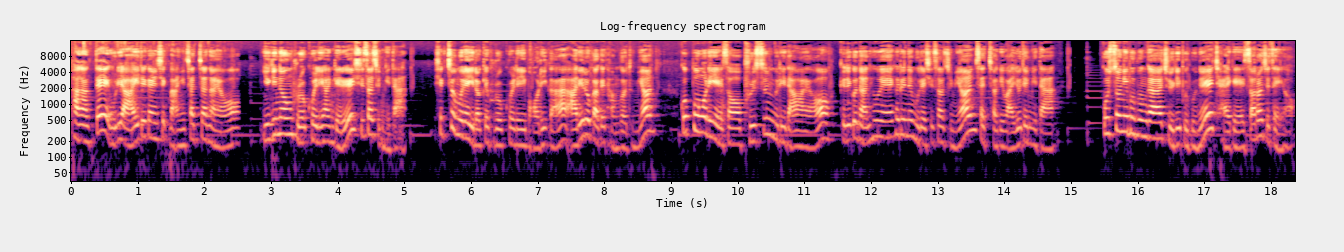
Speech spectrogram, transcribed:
방학 때 우리 아이들 간식 많이 찾잖아요. 유기농 브로콜리 한 개를 씻어줍니다. 식초물에 이렇게 브로콜리 머리가 아래로 가게 담궈두면 꽃봉오리에서 불순물이 나와요. 그리고 난 후에 흐르는 물에 씻어주면 세척이 완료됩니다. 꽃송이 부분과 줄기 부분을 잘게 썰어주세요.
